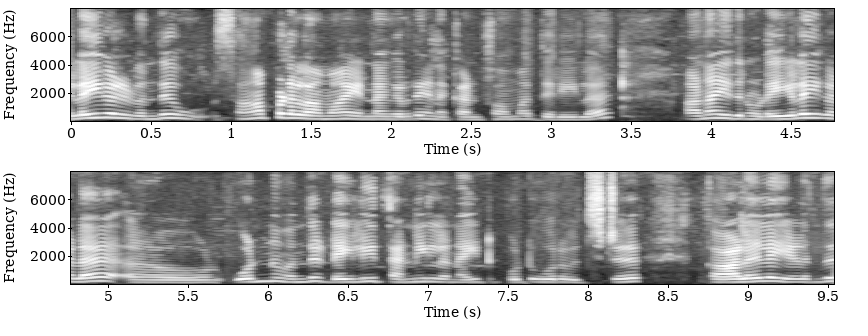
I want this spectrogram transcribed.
இலைகள் வந்து சாப்பிடலாமா என்னங்கிறது எனக்கு கன்ஃபார்மாக தெரியல. ஆனால் இதனுடைய இலைகளை ஒன்று வந்து டெய்லி தண்ணியில் நைட்டு போட்டு ஊற வச்சுட்டு காலையில் எழுந்து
